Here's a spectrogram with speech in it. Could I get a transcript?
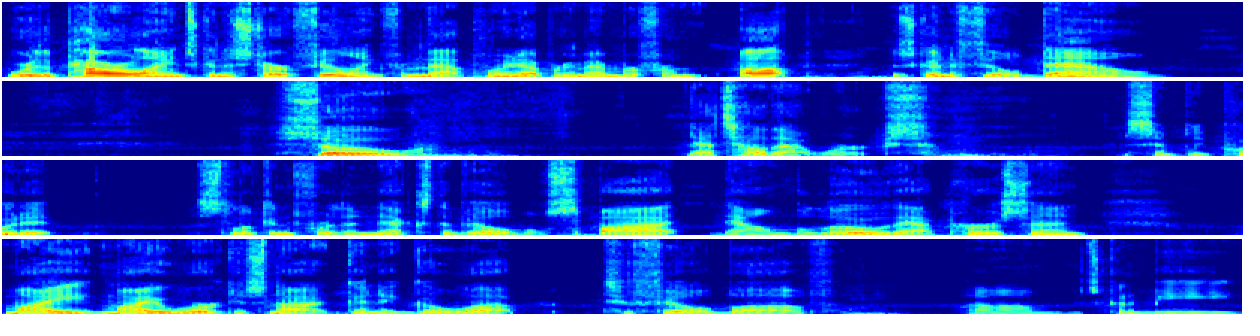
where the power line is going to start filling from that point up. Remember, from up is going to fill down. So that's how that works. Simply put it, it's looking for the next available spot down below that person. My my work is not going to go up to fill above. Um, it's going to be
